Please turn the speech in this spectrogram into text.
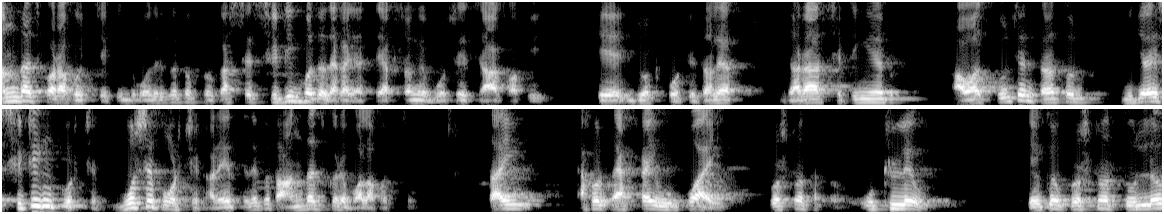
আন্দাজ করা হচ্ছে, কিন্তু ওদেরকে তো প্রকাশ্যে সিটিং হতে দেখা যাচ্ছে, একসঙ্গে বসে চা, কফি খেয়ে জোট করছে। তাহলে যারা সেটিং এর আওয়াজ তুলছেন, তারা তো নিজেরাই সিটিং করছেন, বসে পড়ছেন, আর এদেরকে তো আন্দাজ করে বলা হচ্ছে। তাই এখন একটাই উপায়, প্রশ্ন উঠলেও, কেউ কেউ প্রশ্ন তুললেও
